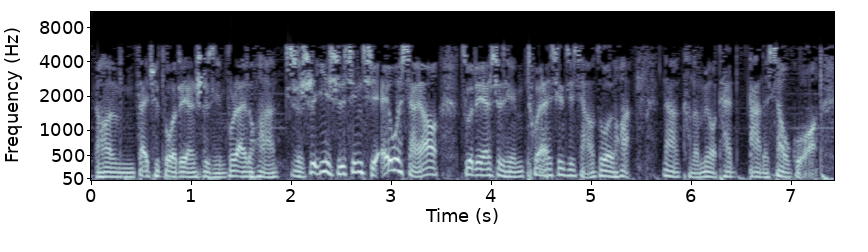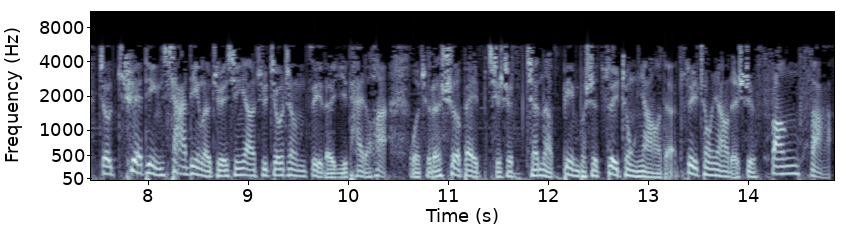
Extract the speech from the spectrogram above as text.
然后你再去做这件事情。不然的话，只是一时兴起，哎，我想要做这件事情，突然兴起想要做的话，那可能没有太大的效果。就确定下定了决心要去纠正自己的仪态的话，我觉得设备其实真的并不是最重要的，最重要的是方法。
